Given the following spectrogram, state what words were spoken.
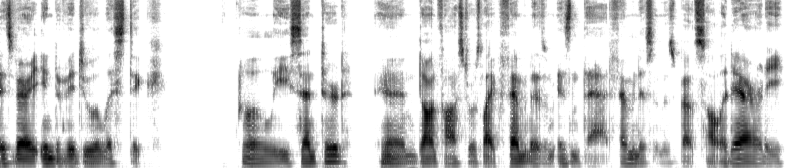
it's very individualistically centered. And Dawn Foster was like, feminism isn't that. Feminism is about solidarity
